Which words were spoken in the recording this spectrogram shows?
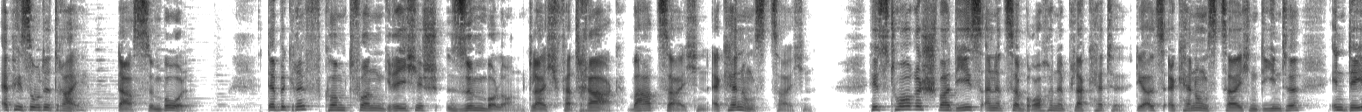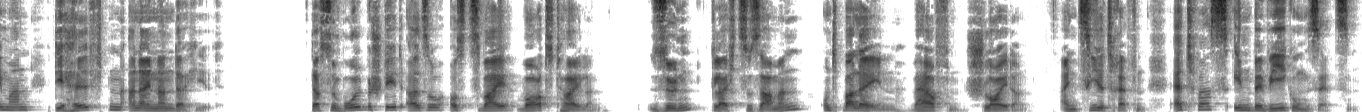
Episode 3, das Symbol. Der Begriff kommt von griechisch Symbolon, gleich Vertrag, Wahrzeichen, Erkennungszeichen. Historisch war dies eine zerbrochene Plakette, die als Erkennungszeichen diente, indem man die Hälften aneinander hielt. Das Symbol besteht also aus zwei Wortteilen. Syn gleich zusammen und Balein werfen, schleudern. Ein Ziel treffen, etwas in Bewegung setzen.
